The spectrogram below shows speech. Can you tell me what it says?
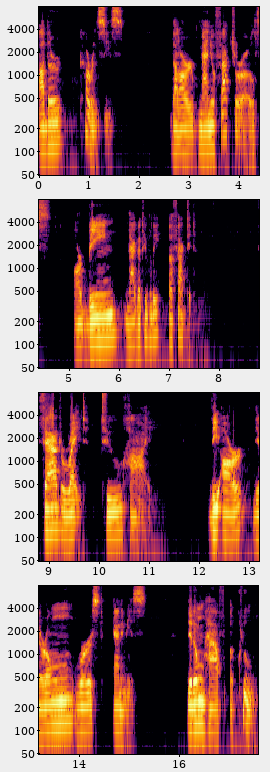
other currencies, that our manufacturers are being negatively affected. Fed rate too high. They are their own worst enemies. They don't have a clue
